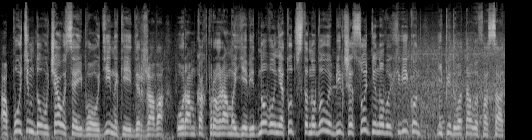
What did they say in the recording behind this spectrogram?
а потім долучалися і благодійники, і держава. У рамках програми є відновлення. Тут встановили більше сотні нових вікон і підлатали фасад.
